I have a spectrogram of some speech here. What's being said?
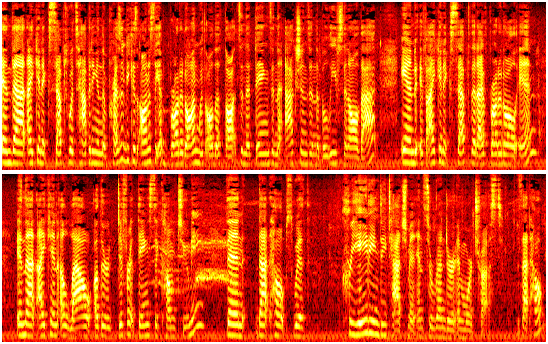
and that I can accept what's happening in the present because honestly I've brought it on with all the thoughts and the things and the actions and the beliefs and all that. And if I can accept that I've brought it all in and that I can allow other different things to come to me then that helps with creating detachment and surrender and more trust. Does that help?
